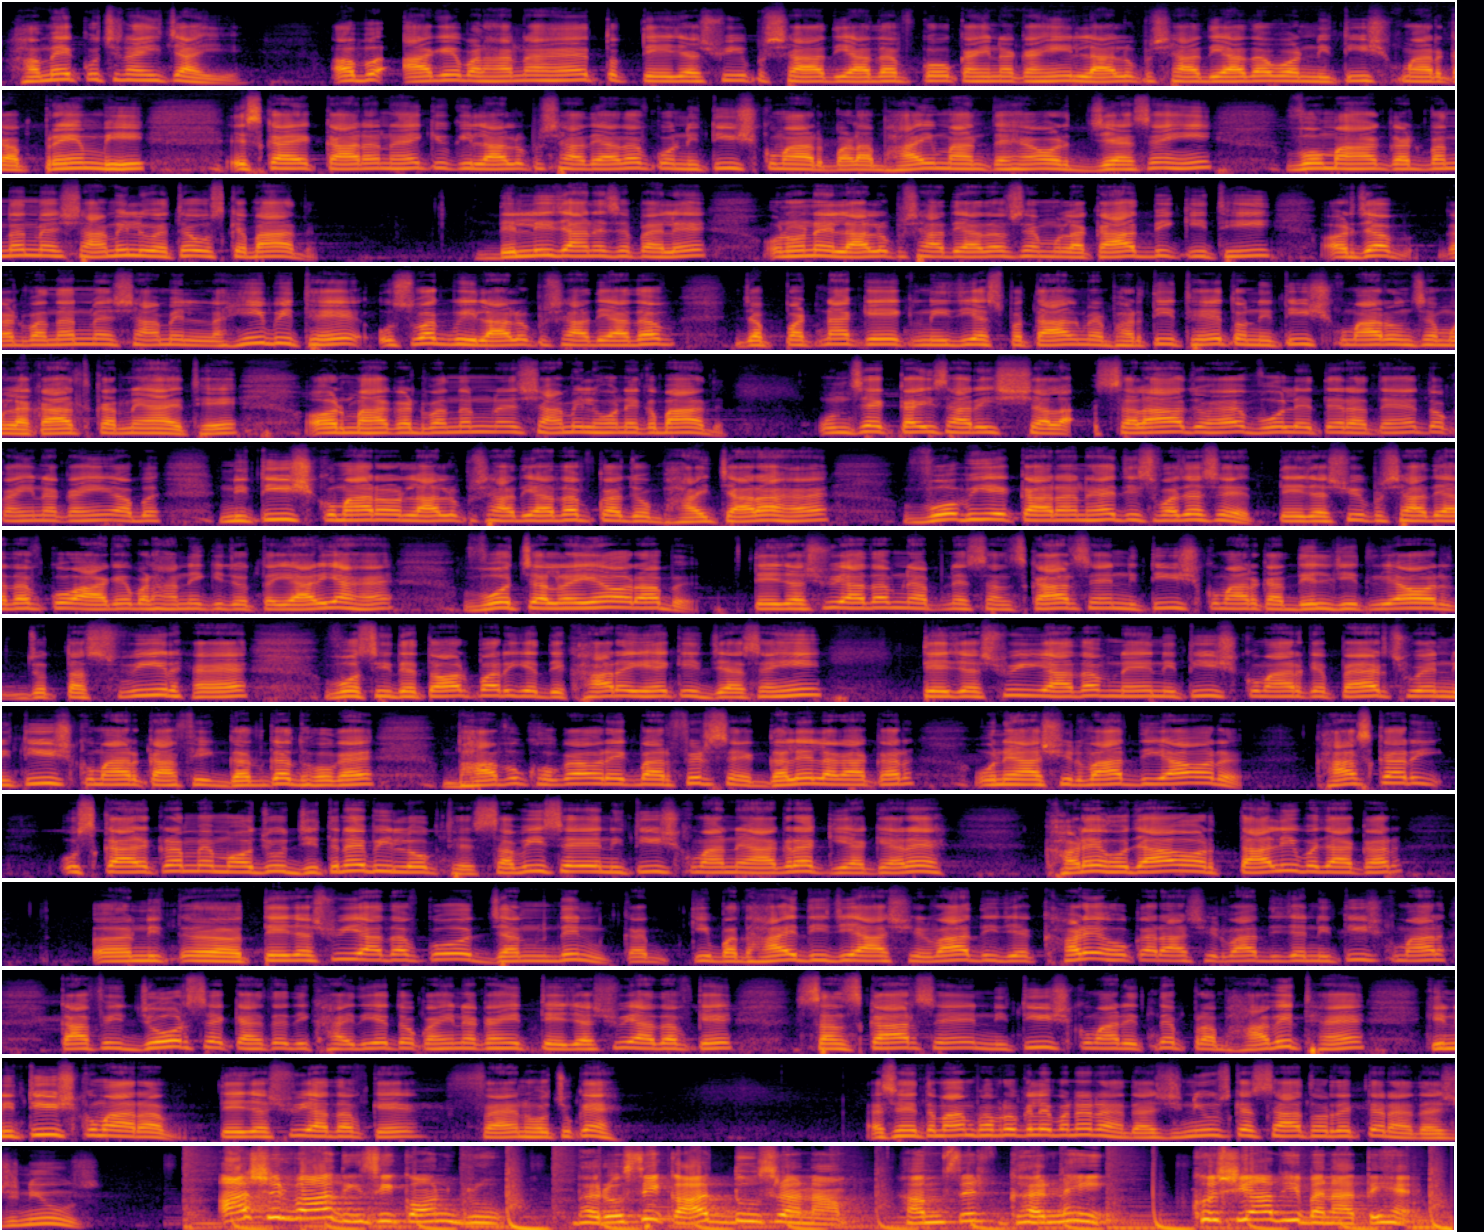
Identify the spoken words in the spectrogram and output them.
हमें कुछ नहीं चाहिए। अब आगे बढ़ाना है तो तेजस्वी प्रसाद यादव को कहीं ना कहीं लालू प्रसाद यादव और नीतीश कुमार का प्रेम भी इसका एक कारण है, क्योंकि लालू प्रसाद यादव को नीतीश कुमार बड़ा भाई मानते हैं और जैसे ही वो महागठबंधन में शामिल हुए थे, उसके बाद दिल्ली जाने से पहले उन्होंने लालू प्रसाद यादव से मुलाकात भी की थी और जब गठबंधन में शामिल नहीं भी थे, उस वक्त भी लालू प्रसाद यादव जब पटना के एक निजी अस्पताल में भर्ती थे तो नीतीश कुमार उनसे मुलाकात करने आए थे और महागठबंधन में शामिल होने के बाद उनसे कई सारी सलाह जो है वो लेते रहते हैं। तो कहीं ना कहीं अब नीतीश कुमार और लालू प्रसाद यादव का जो भाईचारा है, वो भी एक कारण है जिस वजह से तेजस्वी प्रसाद यादव को आगे बढ़ाने की जो तैयारियाँ हैं, वो चल रही है। और अब तेजस्वी यादव ने अपने संस्कार से नीतीश कुमार का दिल जीत लिया और जो तस्वीर है, वो सीधे तौर पर ये दिखा रही है कि जैसे ही तेजस्वी यादव ने नीतीश कुमार के पैर छुए। नीतीश कुमार काफ़ी गदगद हो गए, भावुक हो गए और एक बार फिर से गले लगाकर उन्हें आशीर्वाद दिया और खासकर उस कार्यक्रम में मौजूद जितने भी लोग थे, सभी से नीतीश कुमार ने आग्रह किया कि अरे, खड़े हो जाओ और ताली बजाकर तेजस्वी यादव को जन्मदिन की बधाई दीजिए, आशीर्वाद दीजिए, खड़े होकर आशीर्वाद दीजिए। नीतीश कुमार काफ़ी ज़ोर से कहते दिखाई दिए तो कहीं ना कहीं तेजस्वी यादव के संस्कार से नीतीश कुमार इतने प्रभावित हैं कि नीतीश कुमार अब तेजस्वी यादव के फ़ैन हो चुके हैं। ऐसे ही तमाम खबरों के लिए बने रहें दस न्यूज़ के साथ और देखते रहें दस news. Aashirwad easy con group, भरोसे का दूसरा नाम। हम सिर्फ़ घर नहीं, खुशियाँ भी बनाते हैं।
